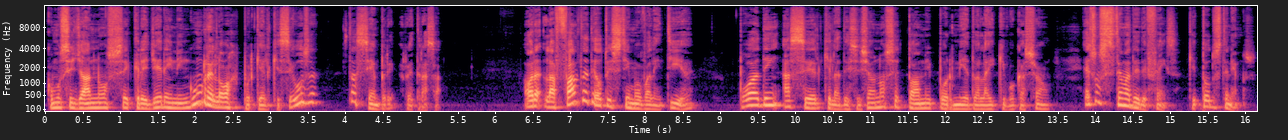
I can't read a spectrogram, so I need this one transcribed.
como se já não se creyera em nenhum relógio porque o que se usa está sempre retrasado. Ora, a falta de autoestima ou valentia podem fazer que a decisão não se tome por medo à equivocação. É um sistema de defesa que todos temos,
